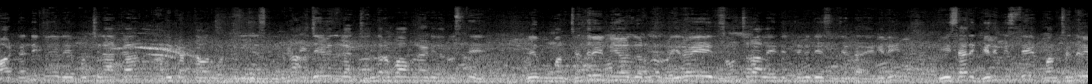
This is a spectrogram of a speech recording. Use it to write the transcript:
వాటన్నిటిని రేపు వచ్చినాక అరికట్టామని కూడా తెలియజేసుకుంటున్నా. అదేవిధంగా చంద్రబాబు నాయుడు గారు వస్తే రేపు మన చంద్రీ నియోజకవర్గంలో ఇరవై ఐదు సంవత్సరాలు అయింది తెలుగుదేశం జెండా ఎగిరి ఈసారి గెలిపిస్తే మన చంద్రీ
